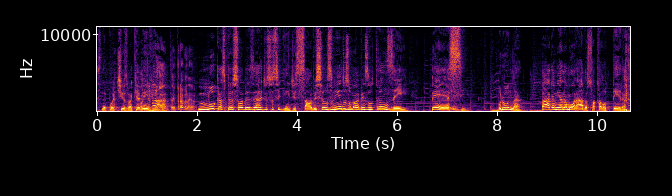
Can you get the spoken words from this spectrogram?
esse nepotismo aqui, é bem-vindo. não tem problema. Lucas Pessoa Bezerra disse o seguinte: Salve seus lindos, uma vez eu transei. PS. Bruna, paga minha namorada, sua caloteira.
